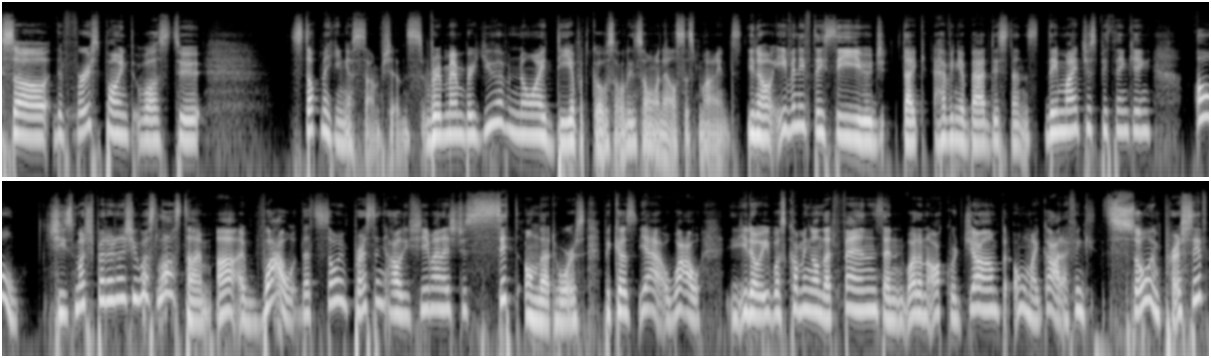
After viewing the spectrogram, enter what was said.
So the first point was to stop making assumptions. Remember, you have no idea what goes on in someone else's mind. You know, even if they see you like having a bad distance, they might just be thinking, "Oh, she's much better than she was last time. Uh, wow, that's so impressive how she managed to sit on that horse. Because, yeah, wow, you know, it was coming on that fence and what an awkward jump. But oh my God, I think it's so impressive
